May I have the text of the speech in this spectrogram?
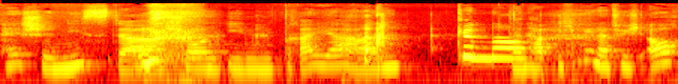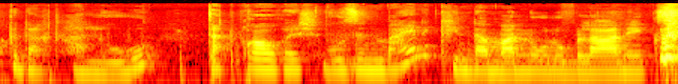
Fashionista schon in drei Jahren. genau. Dann habe ich mir natürlich auch gedacht, hallo, Das brauche ich. wo sind meine Kinder Manolo Blahniks?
